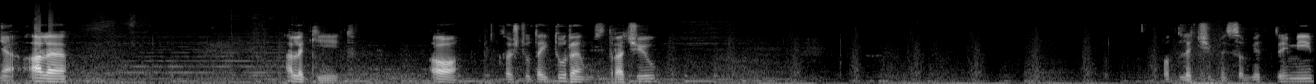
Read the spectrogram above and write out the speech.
Nie, ale... Ale git. O, ktoś tutaj turę stracił. Podlecimy sobie tymi.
